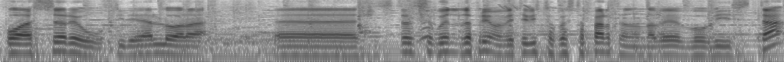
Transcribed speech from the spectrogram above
può essere utile. Allora, eh, ci state seguendo da prima, avete visto questa parte non l'avevo vista.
